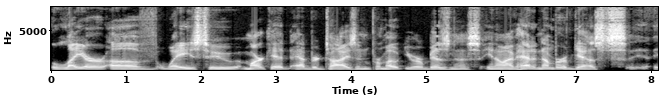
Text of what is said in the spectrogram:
layer of ways to market, advertise, and promote your business. You know, I've had a number of guests eh,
